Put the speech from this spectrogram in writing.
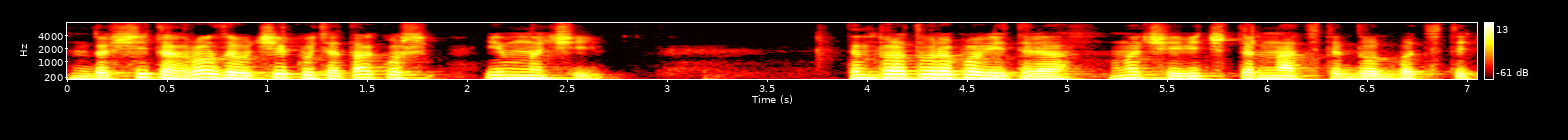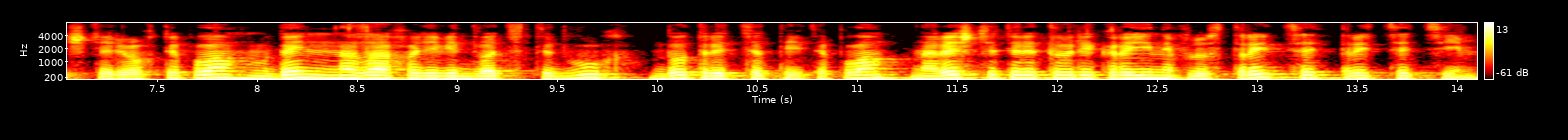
дощі та грози очікуються також і вночі. Температура повітря вночі від 14 до 24 тепла, вдень на заході від 22 до 30 тепла, на решті території країни плюс 30-37.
